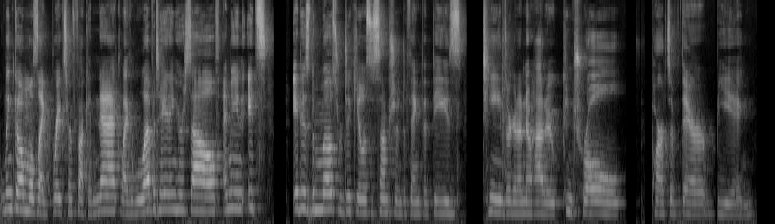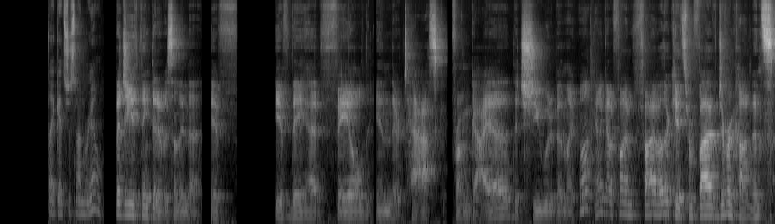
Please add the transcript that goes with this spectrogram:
Linka almost like breaks her fucking neck, like levitating herself. I mean, it's it is the most ridiculous assumption to think that these teens are gonna know how to control parts of their being. Like it's just unreal. But do you think that it was something that if if they had failed in their task from Gaia, that she would have been like, well, I gotta find five other kids from five different continents.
